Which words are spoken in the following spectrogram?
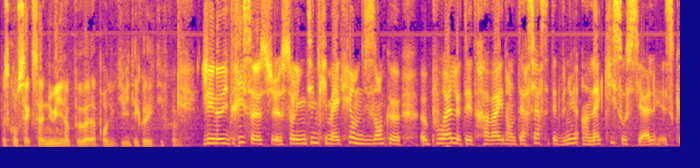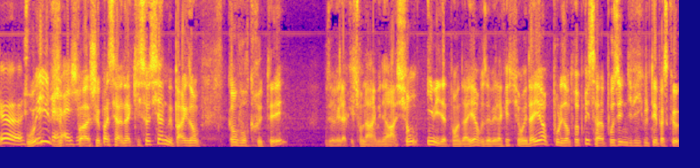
parce qu'on sait que ça nuit un peu à la productivité collective. J'ai une auditrice euh, sur LinkedIn qui m'a écrit en me disant que euh, pour elle, le télétravail dans le tertiaire, c'était devenu un acquis social. Est-ce que oui, je ne sais pas si c'est un acquis social, mais par exemple, quand vous recrutez, vous avez la question de la rémunération, immédiatement derrière, vous avez la question. Et d'ailleurs, pour les entreprises, ça va poser une difficulté parce que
